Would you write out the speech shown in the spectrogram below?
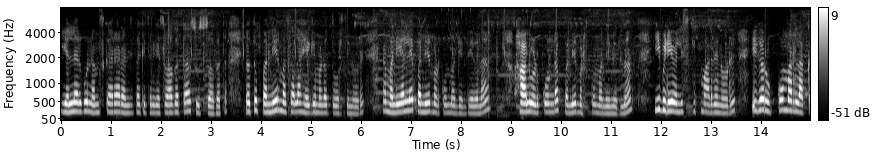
ಎಲ್ಲರಿಗೂ ನಮಸ್ಕಾರ. ರಂಜಿತಾ ಕಿಚನ್ಗೆ ಸ್ವಾಗತ, ಸುಸ್ವಾಗತ. ಇವತ್ತು ಪನ್ನೀರ್ ಮಸಾಲ ಹೇಗೆ ಮಾಡೋದು ತೋರಿಸ್ತೀನಿ ನೋಡಿರಿ. ನಾನು ಮನೆಯಲ್ಲೇ ಪನ್ನೀರ್ ಮಾಡ್ಕೊಂಡು ಬಂದೀನಿ ರೀ ಇದನ್ನು. ಹಾಲು ಹೊಡ್ಕೊಂಡು ಪನ್ನೀರ್ ಮಾಡ್ಕೊಂಡು ಬಂದೀನಿ ಇದನ್ನ. ಈ ವಿಡಿಯೋಲ್ಲಿ ಸ್ಕಿಪ್ ಮಾಡಿದೆ ನೋಡಿರಿ. ಈಗ ರುಬ್ಕೊಂಬರ್ಲಕ್ಕ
